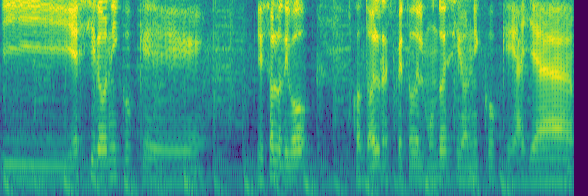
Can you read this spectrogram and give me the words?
Y es irónico que... Y eso lo digo con todo el respeto del mundo, es irónico que haya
